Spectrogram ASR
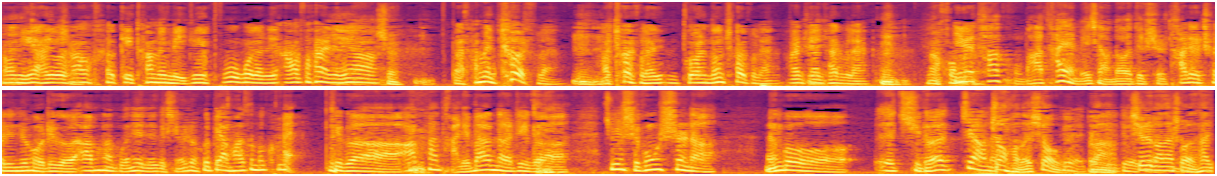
侨民，啊还有还还给他们美军服务过的人阿富汗人啊，是。把他们撤出来，嗯，啊，撤出来，主要是能撤出来，安全撤出来，嗯，那后因为他恐怕他也没想到，就是他这个撤军之后，这个阿富汗国内的这个形势会变化这么快。这个阿富汗塔利班的这个军事攻势呢，能够呃取得这样的正好的效果，对吧？其实刚才说了，他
